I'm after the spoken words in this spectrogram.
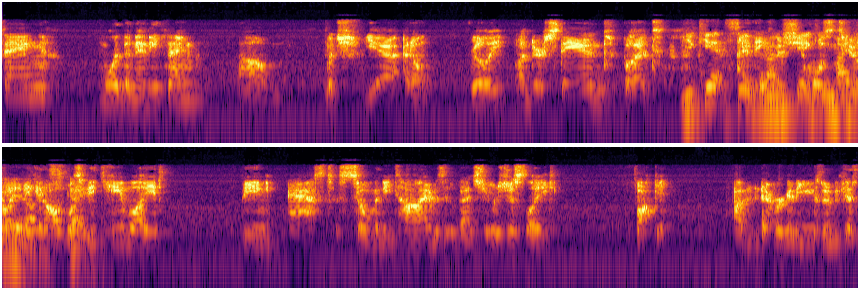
thing more than anything. Um, which yeah, I don't really understand, but you can't see that I'm shaking my too, head on It almost Skype. became like being asked so many times. Eventually, it was just like, fuck it, I'm never going to use them because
